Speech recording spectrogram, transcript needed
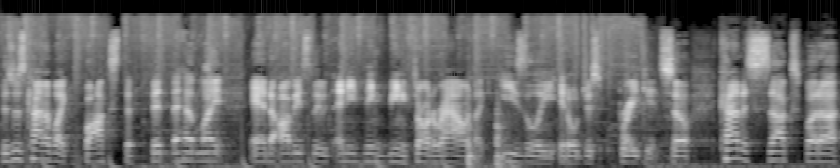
This was kind of like boxed to fit the headlight and obviously with anything being thrown around like easily it'll just break it. So kind of sucks but uh,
